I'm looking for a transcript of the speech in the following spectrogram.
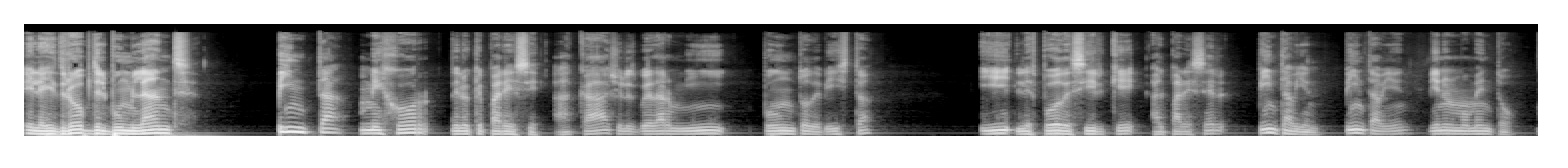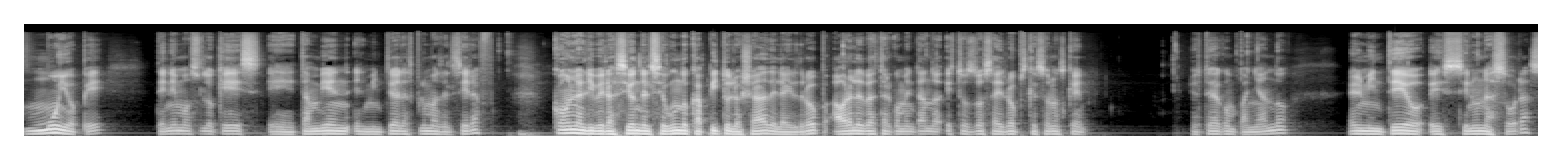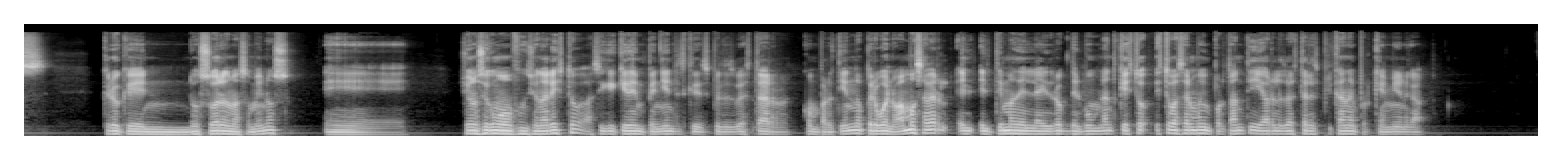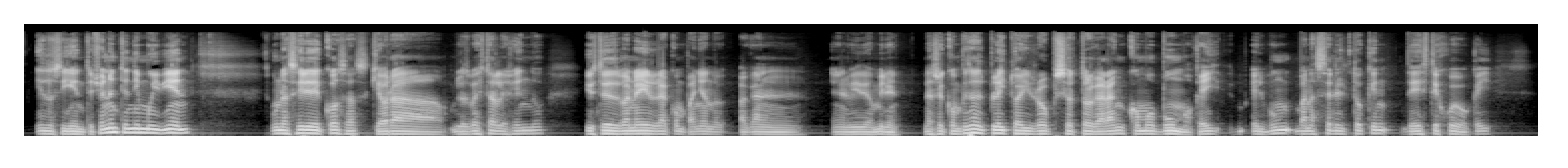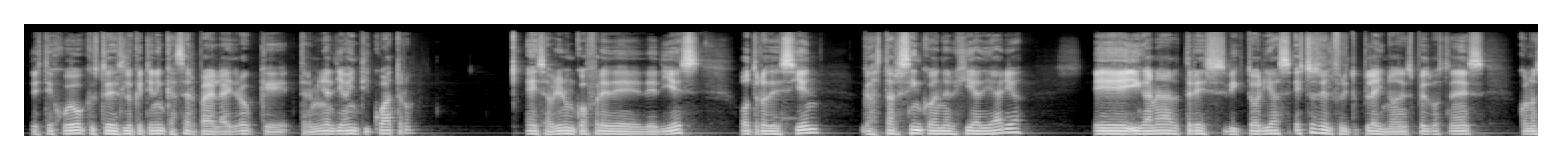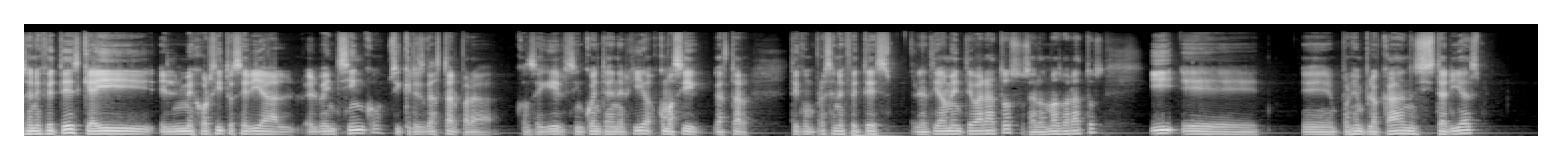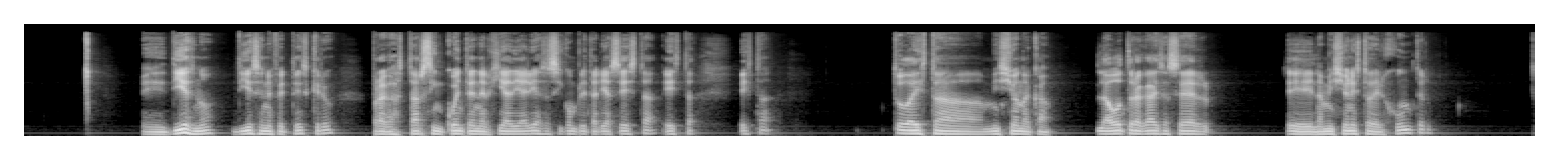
El airdrop del Boomland pinta mejor de lo que parece. Acá yo les voy a dar mi punto de vista y les puedo decir que al parecer pinta bien, pinta bien, viene un momento muy OP. Tenemos lo que es eh, también el minteo de las plumas del Seraph. Con la liberación del segundo capítulo ya del airdrop. Ahora les voy a estar comentando estos dos airdrops que son los que yo estoy acompañando. El minteo es en unas horas. Creo que en dos horas más o menos. Eh, yo no sé cómo va a funcionar esto, así que queden pendientes que después les voy a estar compartiendo. Pero bueno, vamos a ver el, tema del airdrop del Boomland, que esto, esto va a ser muy importante y ahora les voy a estar explicando el por qué. Miren acá. Es lo siguiente, yo no entendí muy bien una serie de cosas que ahora les voy a estar leyendo y ustedes van a ir acompañando acá en el, en el video. Miren, las recompensas del Play to Airdrop se otorgarán como Boom, ¿ok? El Boom van a ser el token de este juego, ¿ok? De este juego que ustedes lo que tienen que hacer para el airdrop que termina el día 24 es abrir un cofre de, 10, otro de 100, gastar 5 de energía diaria eh, y ganar 3 victorias. Esto es el free to play, ¿no? Después vos tenés con los NFTs que ahí el mejorcito sería el, el 25, si querés gastar para conseguir 50 de energía, como así gastar te compras NFTs relativamente baratos, o sea, los más baratos, y eh, eh, por ejemplo acá necesitarías 10, eh, ¿no? 10 NFTs creo, para gastar 50 energía diarias, así completarías esta, esta, esta, toda esta misión acá. La otra acá es hacer la misión esta del Hunter,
